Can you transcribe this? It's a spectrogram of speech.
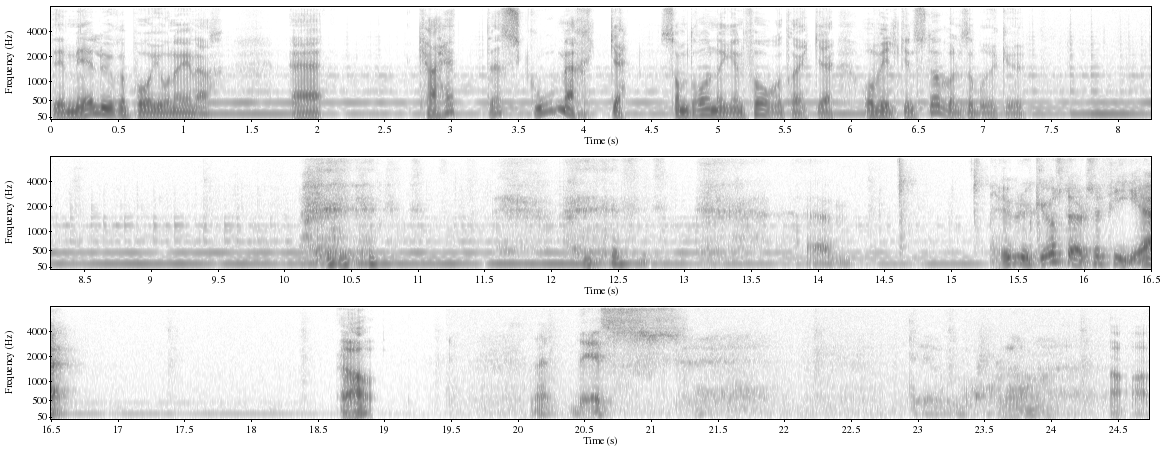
Det vi lurer på, Jon Einar, er hva heter skomerket som dronningen foretrekker, og hvilken størrelse bruker hun? Hun bruker jo størrelse fire. Ja. Men det er da Ja,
